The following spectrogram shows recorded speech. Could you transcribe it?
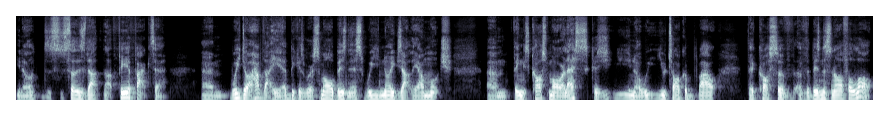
You know, so there's that that fear factor Um, we don't have that here because we're a small business. We know exactly how much um, things cost, more or less, because you know we, you talk about the costs of, of the business an awful lot.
